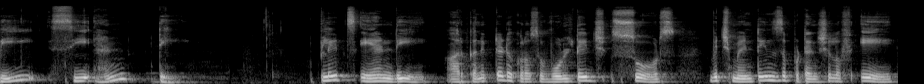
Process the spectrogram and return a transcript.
B, C and D. Plates A and D are connected across a voltage source which maintains the potential of A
